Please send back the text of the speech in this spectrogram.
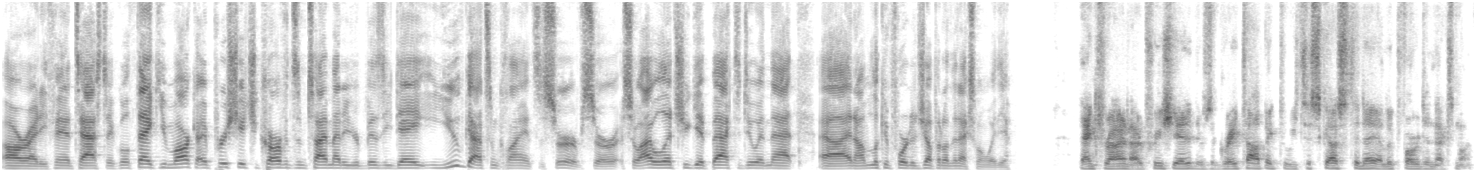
All righty, fantastic. Well, thank you, Mark. I appreciate you carving some time out of your busy day. You've got some clients to serve, sir. So I will let you get back to doing that. Uh, and I'm looking forward to jumping on the next one with you. Thanks, Ryan. I appreciate it. It was a great topic to we discussed today. I look forward to next month.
